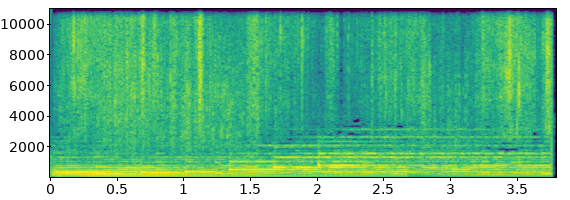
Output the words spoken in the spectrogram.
Thank you.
